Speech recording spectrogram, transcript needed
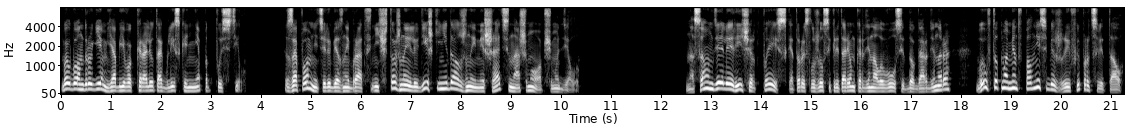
Был бы он другим, я бы его к королю так близко не подпустил. Запомните, любезный брат, ничтожные людишки не должны мешать нашему общему делу. На самом деле Ричард Пейс, который служил секретарем кардинала Вулси до Гардинера, был в тот момент вполне себе жив и процветал,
